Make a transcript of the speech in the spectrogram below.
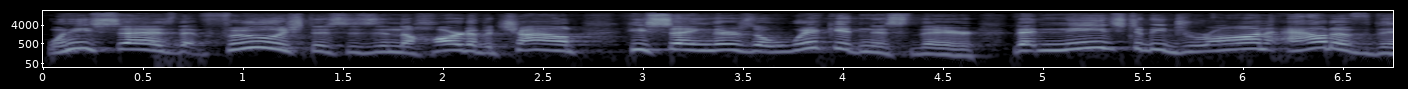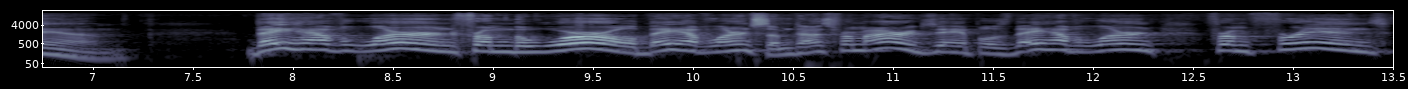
When he says that foolishness is in the heart of a child, he's saying there's a wickedness there that needs to be drawn out of them. They have learned from the world, they have learned sometimes from our examples, they have learned from friends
